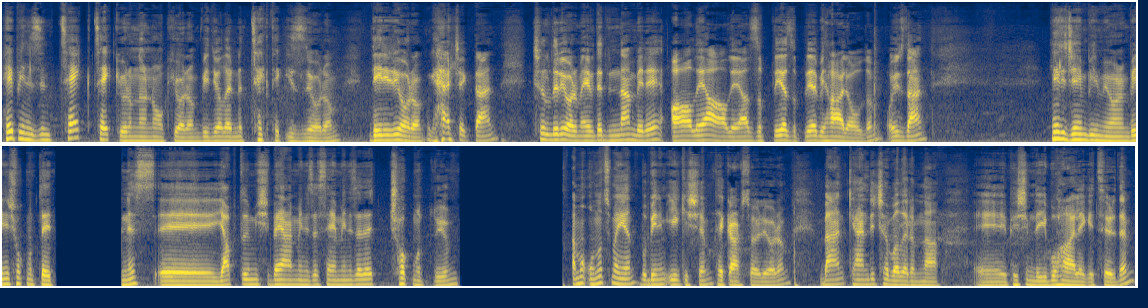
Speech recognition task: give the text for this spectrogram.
Hepinizin tek tek yorumlarını okuyorum. Videolarını tek tek izliyorum. Deliriyorum gerçekten. Çıldırıyorum. Evde dünden beri ağlaya ağlaya, zıplaya zıplaya bir hal oldum. O yüzden ne diyeceğimi bilmiyorum. Beni çok mutlu Ee, yaptığım işi beğenmenize, sevmenize de çok mutluyum. Ama unutmayın bu benim ilk işim. Tekrar söylüyorum. Ben kendi çabalarımla e, peşimdeyi bu hale getirdim.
